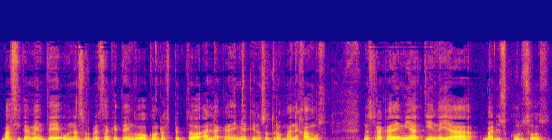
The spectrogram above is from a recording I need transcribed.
básicamente una sorpresa que tengo con respecto a la academia que nosotros manejamos. Nuestra academia tiene ya varios cursos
